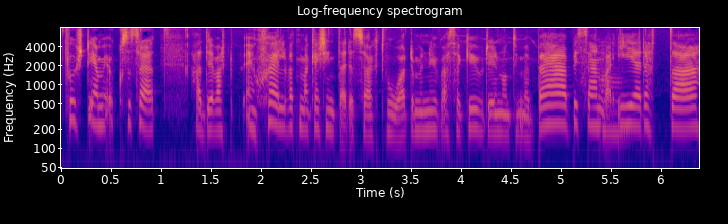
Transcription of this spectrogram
först är man också så här att hade jag varit en själv att man kanske inte hade sökt vård. Men nu var jag så här, gud är det någonting med bebisen? Vad är detta?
